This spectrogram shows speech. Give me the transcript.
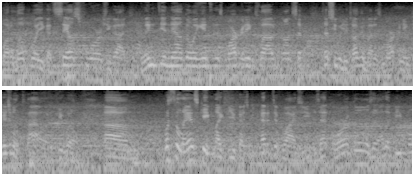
Guadalope, you got Salesforce, you got LinkedIn now going into this Marketing Cloud concept. Essentially, what you're talking about is marketing digital cloud, if you will. Um, what's the landscape like for you guys, competitive-wise? Is that Oracle? Is it other people?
